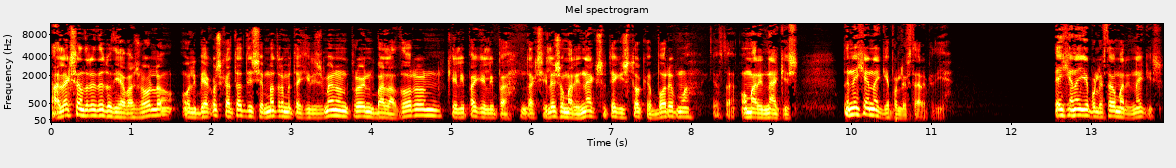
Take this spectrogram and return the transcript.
Αλέξανδρε, δεν το διαβάζω όλο. Ο Ολυμπιακός κατάντησε μάτρα μεταχειρισμένων πρώην μπαλαδόρων κλπ. κλπ. Εντάξει, λες ο Μαρινάκης ότι έχει στόκ εμπόρευμα και αυτά. Ο Μαρινάκης δεν έχει ανάγκη από λεφτά, ρε παιδιά. Έχει ανάγκη από λεφτά ο Μαρινάκης.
